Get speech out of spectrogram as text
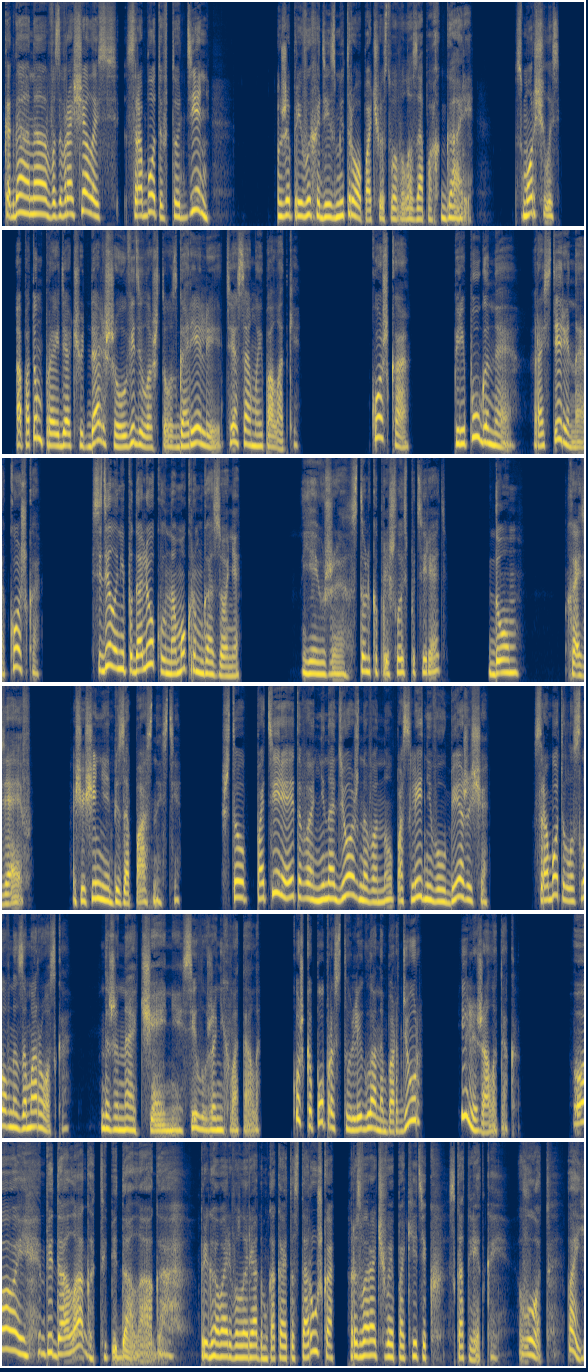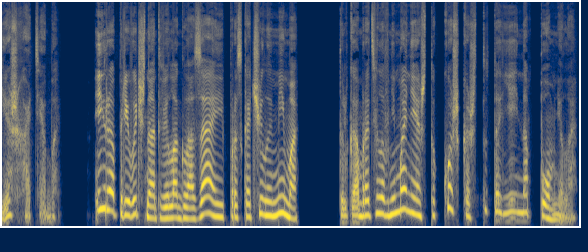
Когда она возвращалась с работы в тот день, уже при выходе из метро почувствовала запах гари. Сморщилась, а потом, пройдя чуть дальше, увидела, что сгорели те самые палатки. Кошка, перепуганная, растерянная кошка, сидела неподалеку на мокром газоне, Ей уже столько пришлось потерять. Дом, хозяев, ощущение безопасности, что потеря этого ненадежного, но последнего убежища сработала словно заморозка. Даже на отчаяние сил уже не хватало. Кошка попросту легла на бордюр и лежала так. «Ой, бедолага ты, бедолага», — приговаривала рядом какая-то старушка, разворачивая пакетик с котлеткой. Вот, поешь хотя бы». Ира привычно отвела глаза и проскочила мимо, только обратила внимание, что кошка что-то ей напомнила.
